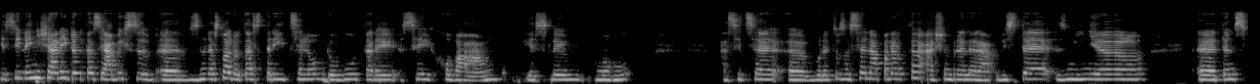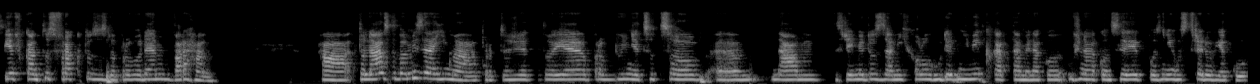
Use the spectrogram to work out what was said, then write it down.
Jestli není žádný dotaz, já bych eh, vznesla dotaz, který celou dobu tady si chovám, jestli mohu. A sice uh, bude to zase na pana doktora Aschenbrennera. Vy jste zmínil uh, ten zpěv Cantus Fractus s doprovodem Varhan. A to nás velmi zajímá, protože to je opravdu něco, co uh, nám zřejmě dost zamíchalo hudebními kartami na už na konci pozdního středověku.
